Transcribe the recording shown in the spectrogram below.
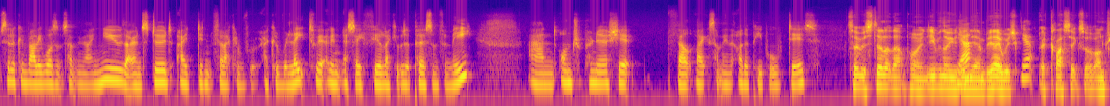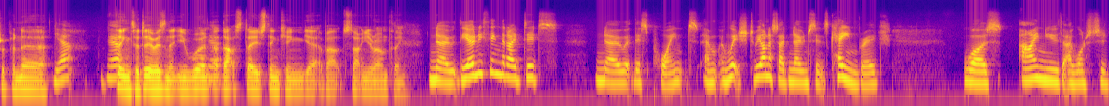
Silicon Valley wasn't something I knew that I understood. I didn't feel like I could, I could relate to it. I didn't necessarily feel like it was a person for me. And entrepreneurship felt like something that other people did. So it was still at that point, even though you're yeah. doing the MBA, which yeah. a classic sort of entrepreneur yeah. Yeah. thing to do, isn't it? You weren't at that stage thinking yet about starting your own thing. No, the only thing that I did know at this point, um, and which, to be honest, I'd known since Cambridge, was I knew that I wanted to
